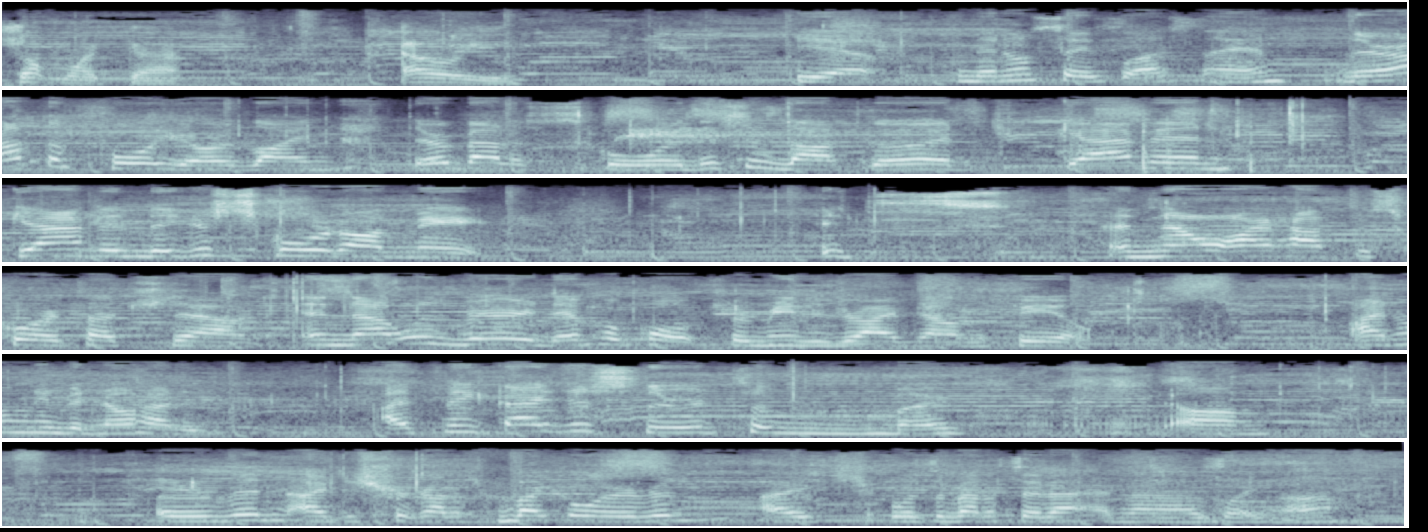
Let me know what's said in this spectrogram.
Something like that. Ellie. Yeah, they don't say his last name. They're at the four yard line. They're about to score. This is not good. Gavin, Gavin, they just scored on me. It's, and now I have to score a touchdown. And that was very difficult for me to drive down the field. I don't even know how to, I think I just threw it to my, um, Irvin. I just forgot Michael Irvin. I was about to say that and then I was like, huh?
